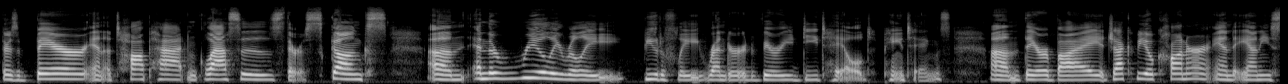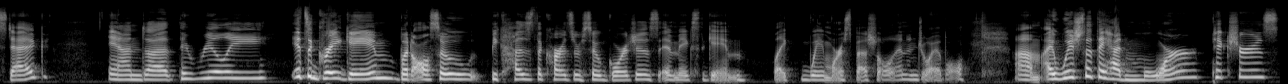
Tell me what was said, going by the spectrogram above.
There's a bear in a top hat and glasses. There are skunks. Um, and they're really, really beautifully rendered, very detailed paintings. Um, they are by Jacoby O'Connor and Annie Stegg, and uh, they really. It's a great game, but also because the cards are so gorgeous, it makes the game like way more special and enjoyable. Um, I wish that they had more pictures.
